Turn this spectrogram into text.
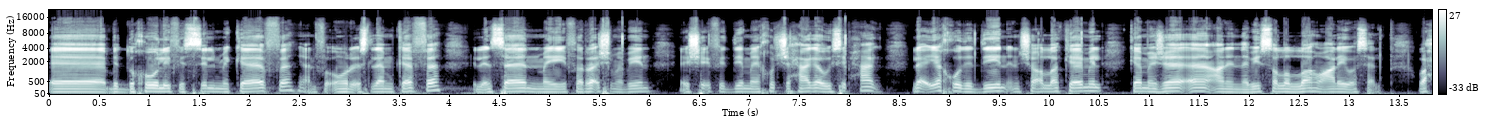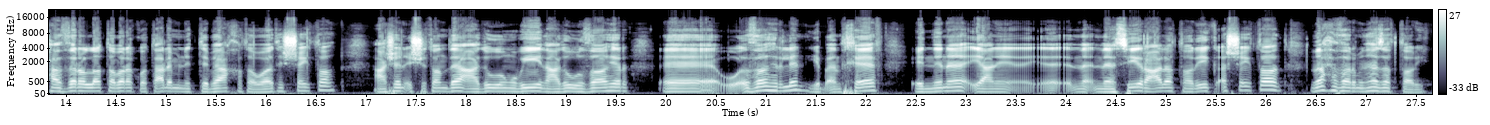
آه، بالدخول في السلم كافة يعني في أمور الإسلام كافة. الإنسان ما يفرقش ما بين شيء في الدين ما ياخدش حاجة ويسيب حاجة. لا ياخد الدين إن شاء الله كامل كما جاء عن النبي صلى الله عليه وسلم. وحذر الله تبارك وتعالى من اتباع خطوات الشيطان. عشان الشيطان ده عدو مبين عدو ظاهر آه ظاهر لنا يبقى نخاف إننا يعني نسير على طريق الشيطان نحذر من هذا الطريق.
